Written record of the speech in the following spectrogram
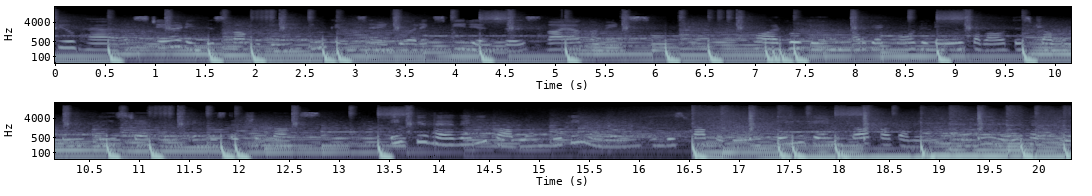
If you have stayed in this property, you can send your experiences via comments. For booking or get more details about this property, please check link in description box. If you have any problem booking a room in this property, then you can drop a comment and we will help you.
